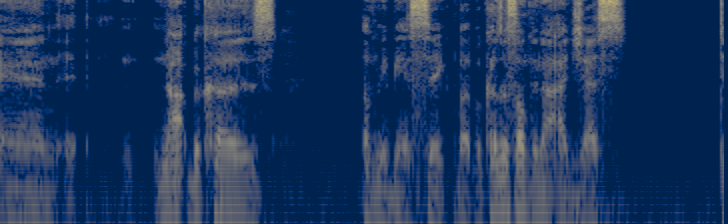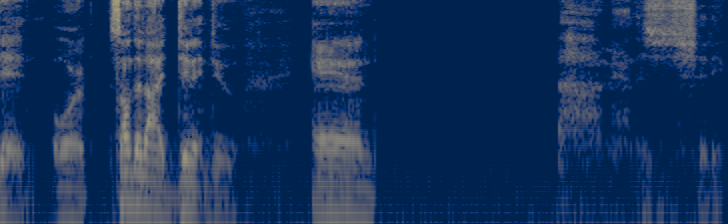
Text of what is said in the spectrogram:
and not because of me being sick, but because of something that I just did or something that I didn't do, and oh man, this is shitty.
